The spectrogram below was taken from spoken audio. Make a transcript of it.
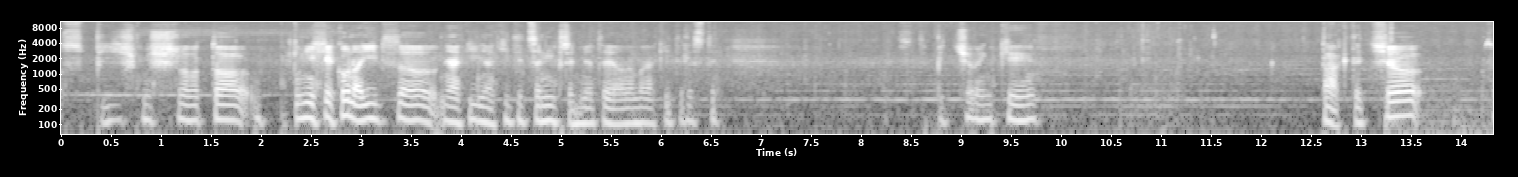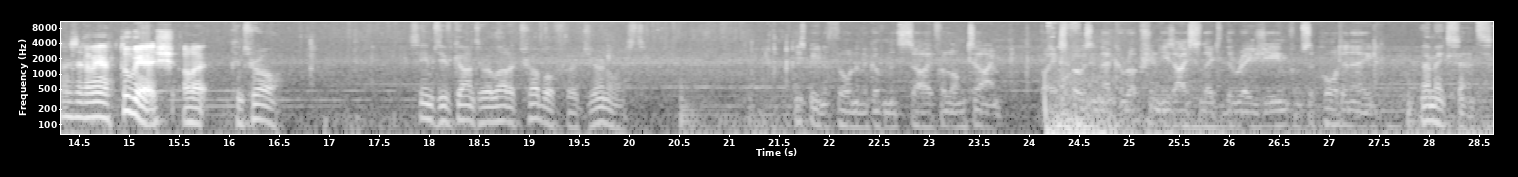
spíš mi šlo o to u nich jako najít uh, nějaký, nějaký ty cený předměty, jo, nebo nějaký ty, ty pičovinky. Tak, teď čo, jsem zvědavý na tu věž, ale... Control. Seems you've gone to a lot of trouble for a journalist. He's been a thorn in the government's side for a long time. By exposing their corruption, he's isolated the regime from support and aid. That makes sense.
